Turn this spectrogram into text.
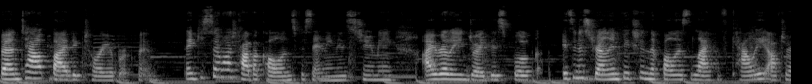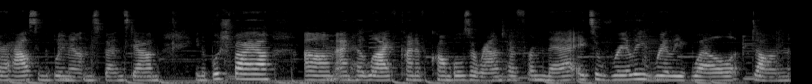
Burnt Out by Victoria Brookman. Thank you so much HarperCollins for sending this to me. I really enjoyed this book. It's an Australian fiction that follows the life of Callie after her house in the Blue Mountains burns down in a bushfire um, and her life kind of crumbles around her from there. It's a really, really well done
